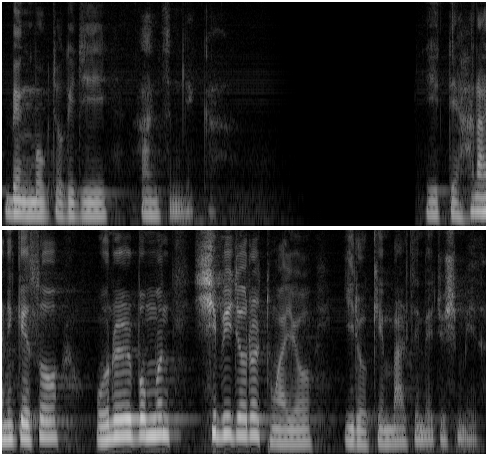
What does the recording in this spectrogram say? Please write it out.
맹목적이지 않습니까? 이때 하나님께서 오늘 본문 12절을 통하여 이렇게 말씀해 주십니다.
